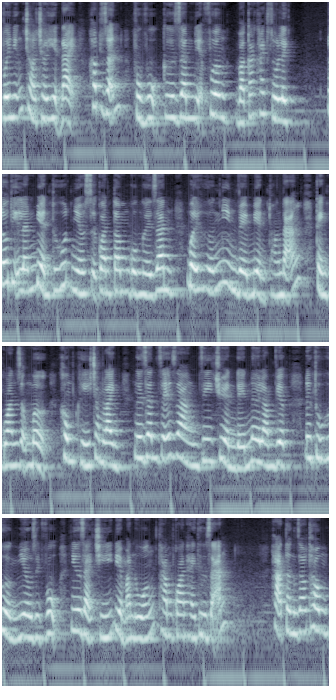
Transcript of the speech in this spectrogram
với những trò chơi hiện đại, hấp dẫn, phục vụ cư dân địa phương và các khách du lịch. Đô thị lấn biển thu hút nhiều sự quan tâm của người dân bởi hướng nhìn về biển thoáng đãng, cảnh quan rộng mở, không khí trong lành, người dân dễ dàng di chuyển đến nơi làm việc, được thụ hưởng nhiều dịch vụ như giải trí, điểm ăn uống, tham quan hay thư giãn. Hạ tầng giao thông,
